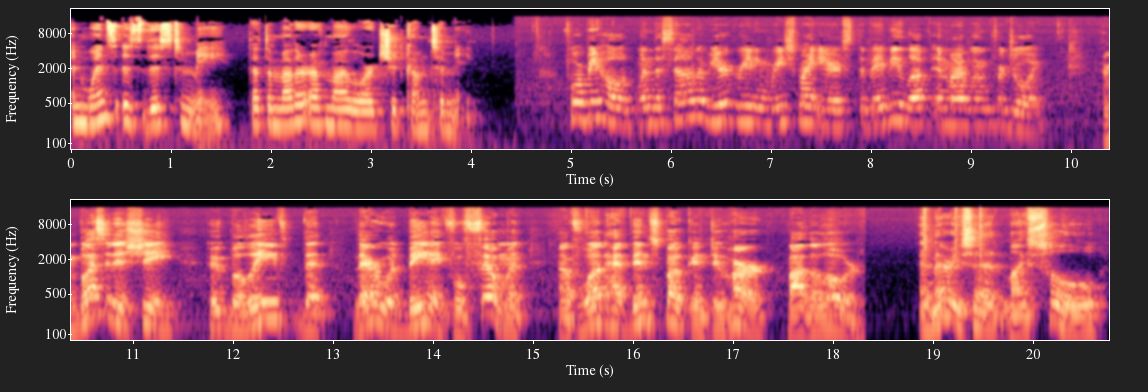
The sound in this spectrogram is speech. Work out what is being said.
And whence is this to me, that the mother of my Lord should come to me? For behold, when the sound of your greeting reached my ears, the baby leapt in my womb for joy. And blessed is she who believed that there would be a fulfillment of what had been spoken to her by the Lord. And Mary said, My soul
